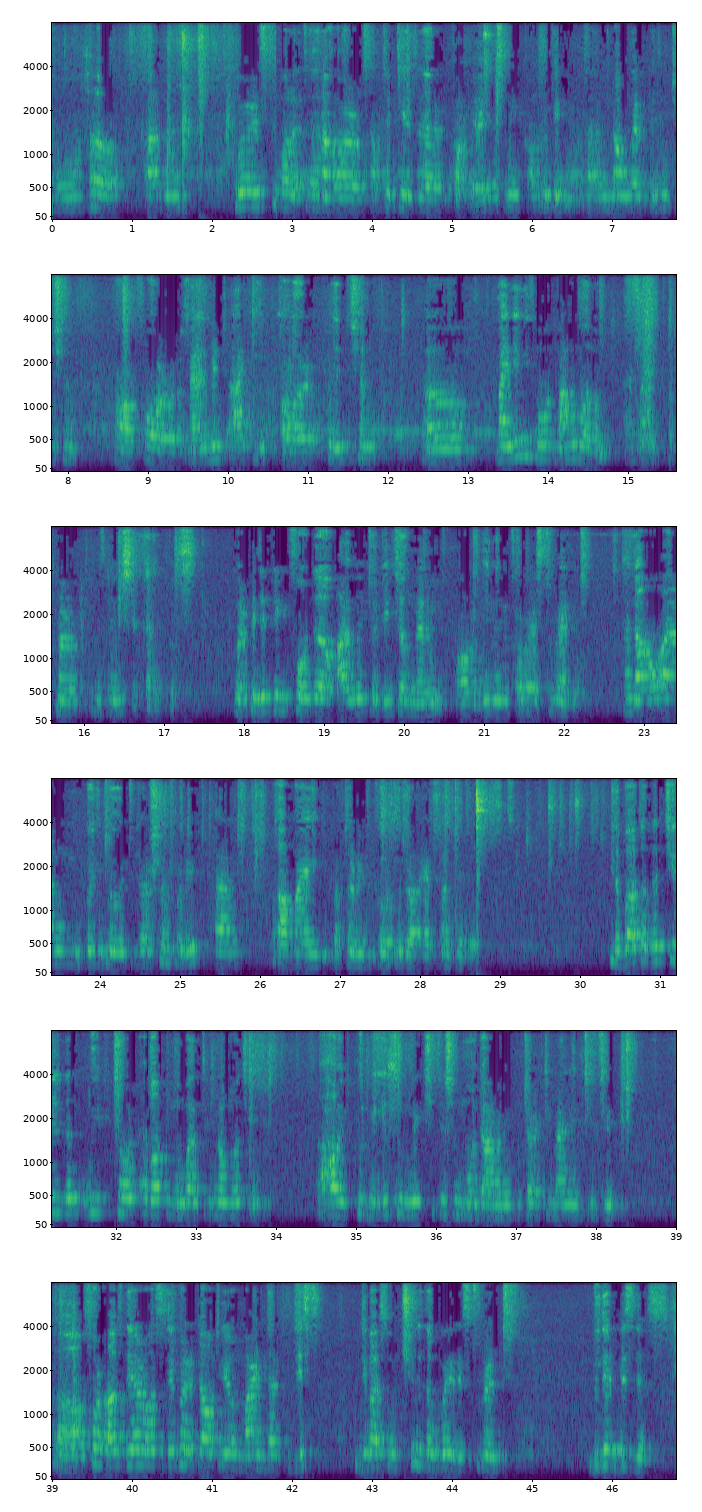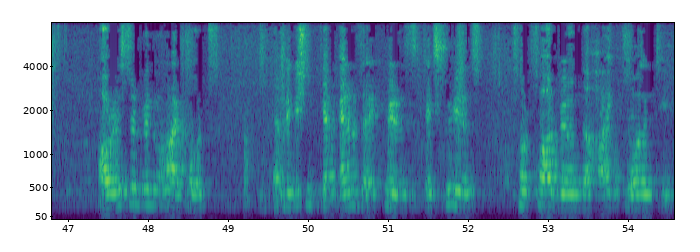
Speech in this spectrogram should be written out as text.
Hello, I'm we're in college and our subject is uh, co- computing. And now we're presentation uh, for management IT. Our presentation. Uh, my name is Mohammad Mahbub Alam and my partner is Shekhar We're presenting for the iWinter digital menu or e-menu for restaurant. And now I'm going to introduction for it and uh, my partner will go to the advantages the birth of the child that we thought about mobile technology, how it could be used to make situation more dynamic, interactive, and intuitive. Uh, for us, there was never a doubt in our mind that this device would change the way restaurants do their business. Our restaurant menu, I thought, application can enhance experience, experience for far beyond the high quality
